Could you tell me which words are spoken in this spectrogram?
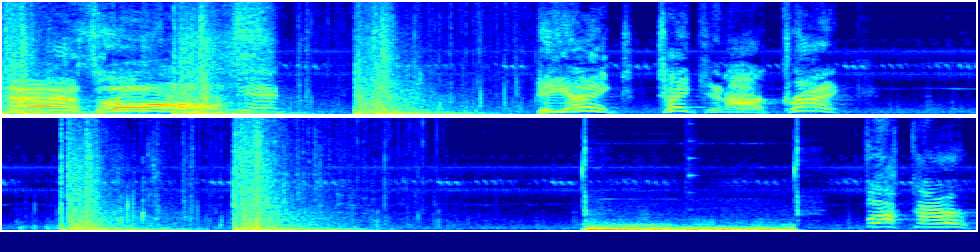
assholes! He ain't taking our crank! Fucker!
